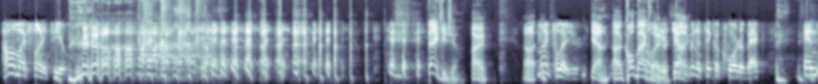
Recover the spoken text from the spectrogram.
how am I funny to you? Thank you, Jim. All right. Uh, My pleasure. yeah. Uh, call back Okay, later. the Jets Yeah. are going to take a quarterback, and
